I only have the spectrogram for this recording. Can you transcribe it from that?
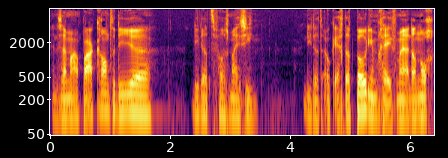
En er zijn maar een paar kranten die, eh, die dat volgens mij zien. Die dat ook echt dat podium geven. Maar ja, dan nog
